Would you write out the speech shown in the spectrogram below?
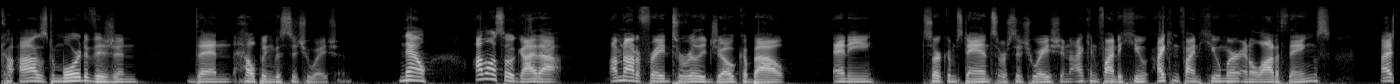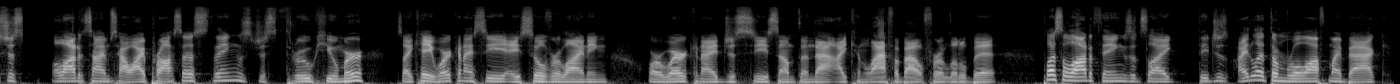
caused more division than helping the situation. Now, I'm also a guy that I'm not afraid to really joke about any circumstance or situation. I can find a hu- I can find humor in a lot of things. That's just a lot of times how I process things just through humor. It's like, hey, where can I see a silver lining or where can I just see something that I can laugh about for a little bit? Plus a lot of things it's like they just I let them roll off my back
